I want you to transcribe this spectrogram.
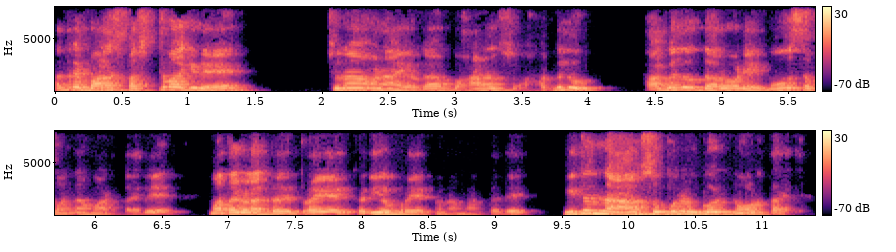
ಅಂದ್ರೆ ಬಹಳ ಸ್ಪಷ್ಟವಾಗಿದೆ. ಚುನಾವಣಾ ಆಯೋಗ ಬಹಳ ಹಗಲು ಹಗಲು ದರೋಡೆ ಮೋಸವನ್ನ ಮಾಡ್ತಾ ಇದೆ. ಮತಗಳ ಪ್ರಯ, ಕದಿಯೋ ಪ್ರಯತ್ನ ಮಾಡ್ತಾ ಇದೆ. ಇದನ್ನ ಸುಪ್ರೀಂ ಕೋರ್ಟ್ ನೋಡ್ತಾ ಇದೆ.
